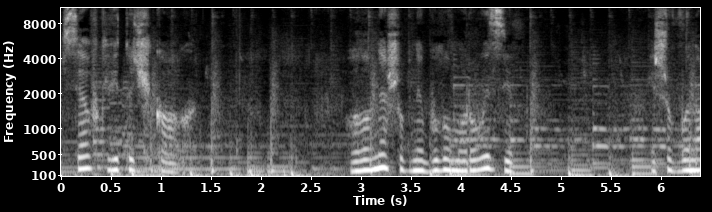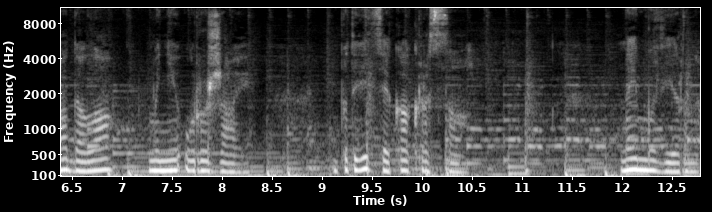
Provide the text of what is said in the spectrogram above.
вся в квіточках. Головне, щоб не було морозів і щоб вона дала мені урожай. Подивіться, яка краса. Неймовірна.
